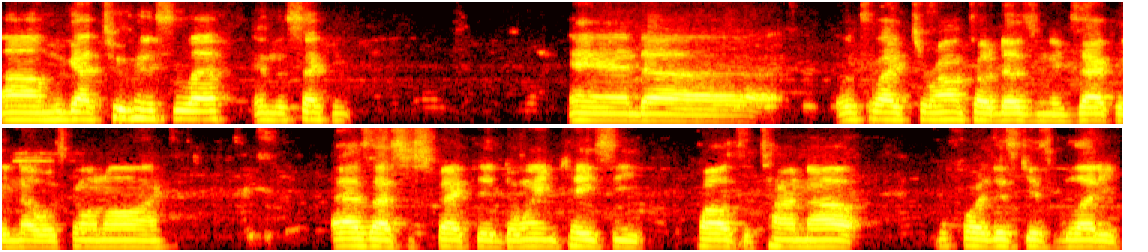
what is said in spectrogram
Um, we got two minutes left in the second. And uh, looks like Toronto doesn't exactly know what's going on. As I suspected, Dwane Casey calls the timeout before this gets bloody.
